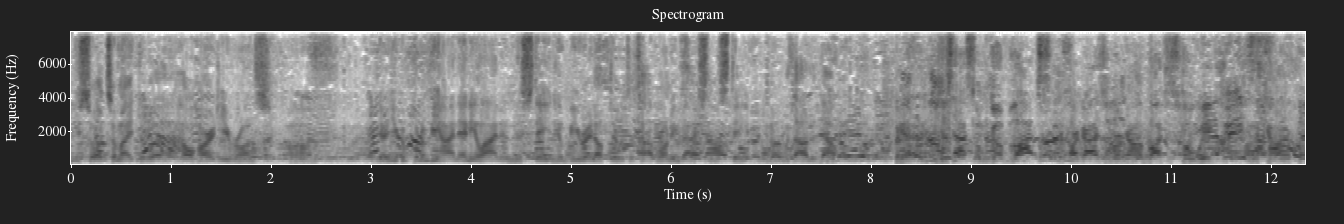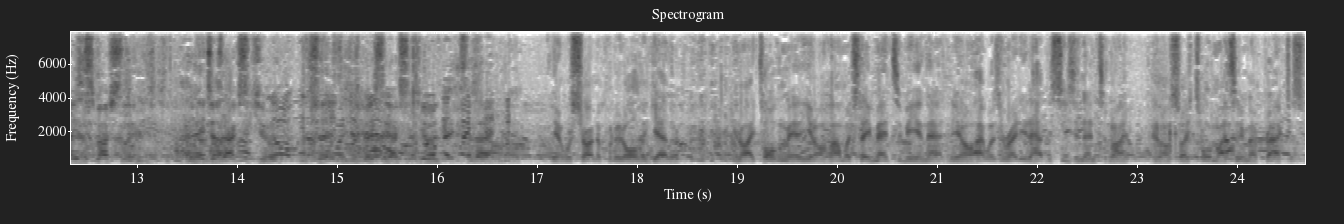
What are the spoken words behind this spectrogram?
you saw tonight the, how hard he runs. Um, you, know, you can put him behind any line in the state, and he'll be right up there with the top running backs in the state, you know, without a doubt. Yeah, we just had some good blocks. Our guys are working on the blocks this whole week, on the counter plays especially, and they just executed. That's it. They just basically executed today. you know, we're starting to put it all together. You know, I told them, you know, how much they meant to me and that, you know, I wasn't ready to have the season end tonight. You know, so I told them I'd see them at practice.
